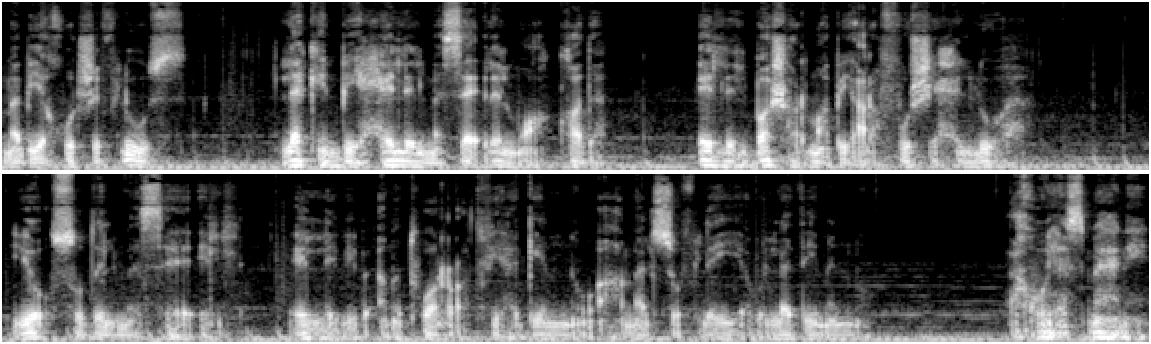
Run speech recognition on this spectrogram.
ما بياخدش فلوس لكن بيحل المسائل المعقدة اللي البشر ما بيعرفوش يحلوها. يقصد المسائل اللي بيبقى متورط فيها جن وأعمال سفلية والذي منه. أخويا سمعني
